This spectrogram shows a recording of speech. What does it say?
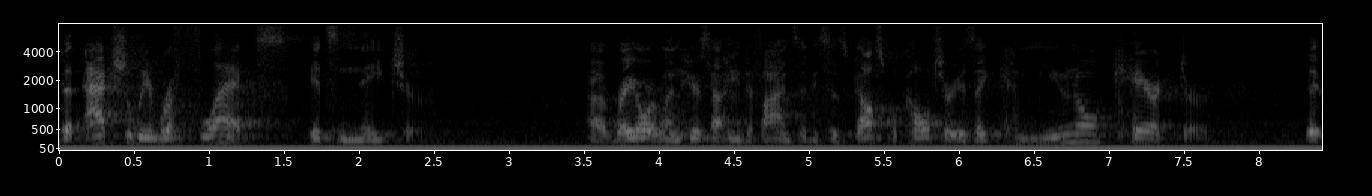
that actually reflects its nature. Uh, Ray Ortlund, here's how he defines it. He says, Gospel culture is a communal character that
